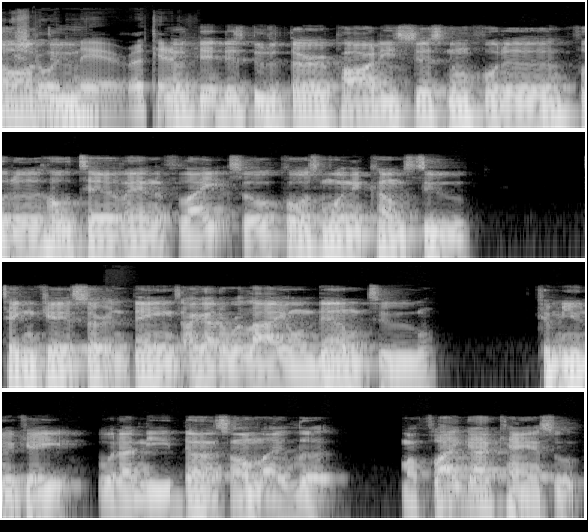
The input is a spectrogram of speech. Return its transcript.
all through- extraordinaire. Okay. you know, did this through the third party system for the for the hotel and the flight. So of course, when it comes to taking care of certain things, I got to rely on them to communicate what I need done. So I'm like, look, my flight got canceled.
